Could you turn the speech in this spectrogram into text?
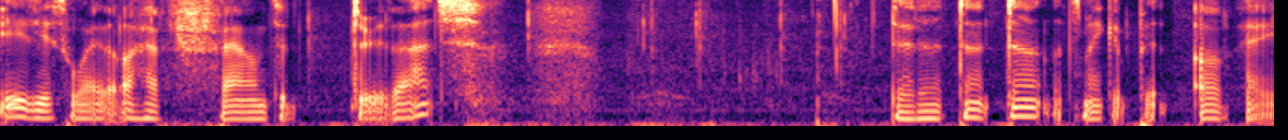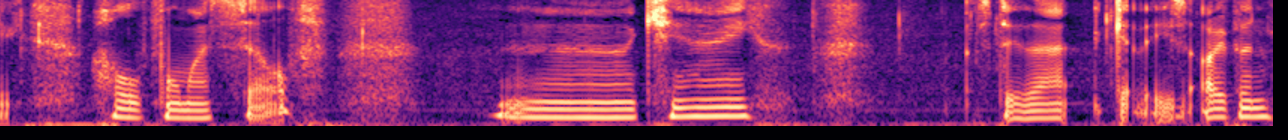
easiest way that I have found to do that. Da -da -da. Let's make a bit of a hole for myself. Okay. Let's do that. Get these open.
